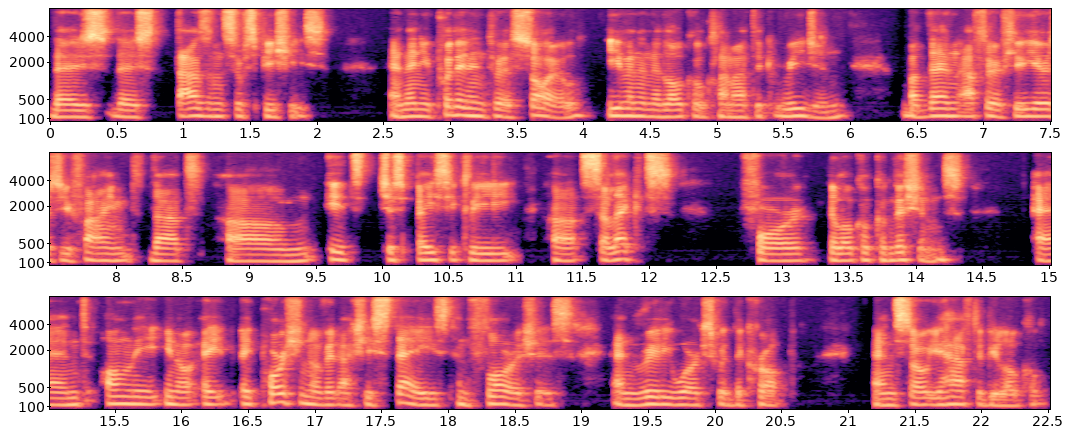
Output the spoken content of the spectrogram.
There's there's thousands of species. And then you put it into a soil, even in a local climatic region. But then after a few years, you find that um, it just basically uh, selects for the local conditions. And only you know a, a portion of it actually stays and flourishes and really works with the crop. And so you have to be local.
